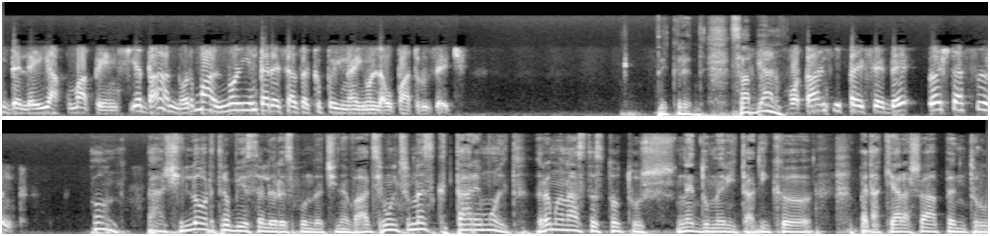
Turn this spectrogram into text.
23.000 de lei acum pensie, da, normal, nu-l interesează că pâinea e un leu 40. Te cred. Sabin, Iar votanții PSD, ăștia sunt. Bun. Da, și lor trebuie să le răspundă cineva. Îți mulțumesc tare mult. Rămân astăzi totuși nedumerit, adică, pe da, chiar așa, pentru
